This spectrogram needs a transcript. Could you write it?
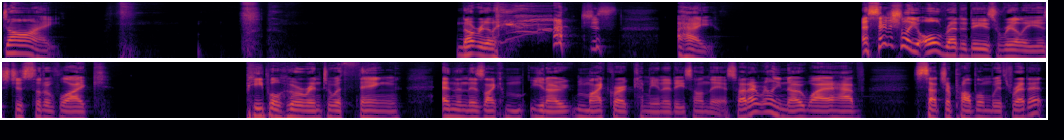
die. Not really. just, hey. Essentially, all Reddit is really is just sort of like people who are into a thing and then there's like you know micro communities on there so i don't really know why i have such a problem with reddit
